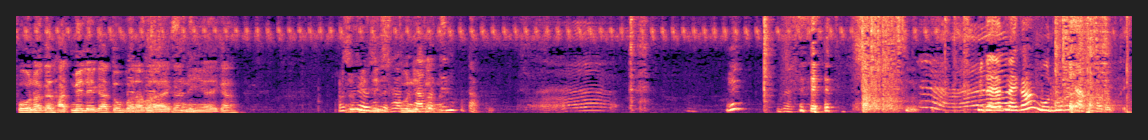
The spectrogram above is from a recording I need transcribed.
फ़ोन अगर हाथ में लेगा तो बराबर आएगा नहीं आएगा। इसको निकालना। है। बस. मी त्याच्यात नाही का मुरमुर टाकणार होते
